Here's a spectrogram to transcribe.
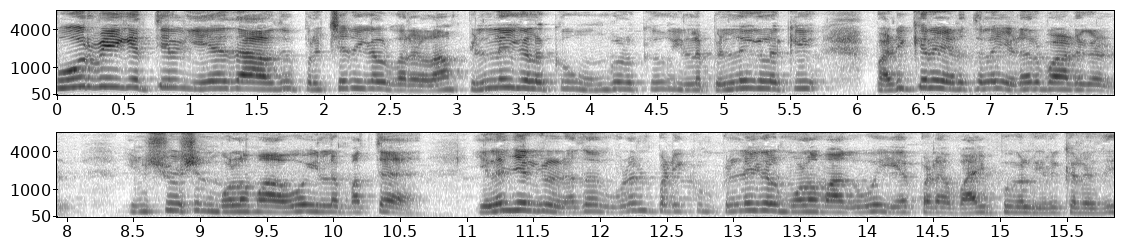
பூர்வீகத்தில் ஏதாவது பிரச்சனைகள் வரலாம் பிள்ளைகளுக்கும் உங்களுக்கும் இல்லை பிள்ளைகளுக்கு படிக்கிற இடத்துல இடர்பாடுகள் இன்ஸ்டியூஷன் மூலமாகவோ இல்லை மற்ற இளைஞர்கள் அதாவது உடன் படிக்கும் பிள்ளைகள் மூலமாகவோ ஏற்பட வாய்ப்புகள் இருக்கிறது.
